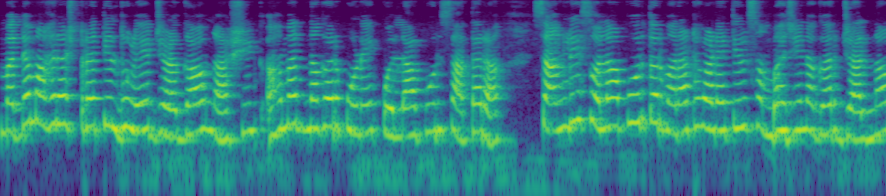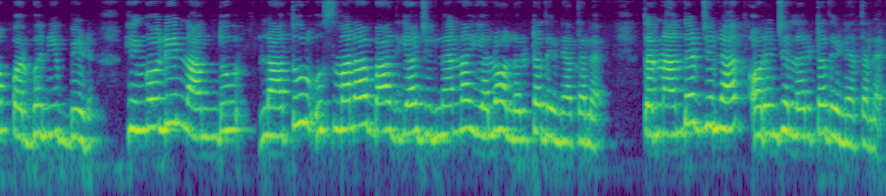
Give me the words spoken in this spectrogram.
मध्य महाराष्ट्रातील धुळे जळगाव नाशिक अहमदनगर पुणे कोल्हापूर सातारा सांगली सोलापूर तर मराठवाड्यातील संभाजीनगर जालना परभणी बीड हिंगोली नांदूर लातूर उस्मानाबाद या जिल्ह्यांना येलो अलर्ट देण्यात आलाय. तर नांदेड जिल्ह्यात ऑरेंज अलर्ट देण्यात आलाय.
